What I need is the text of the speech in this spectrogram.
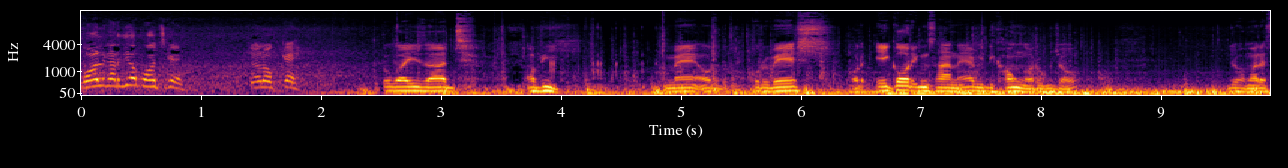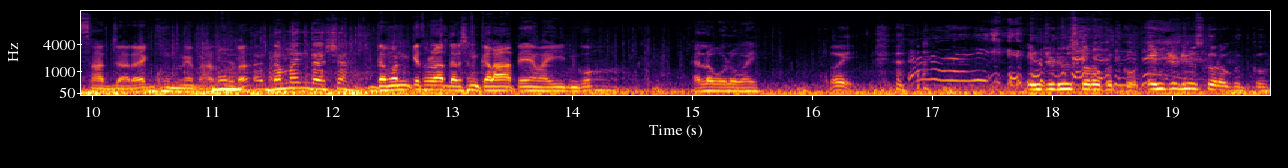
कॉल कर दियो पहुँच के। चलो ओके। तो गाइज़ आज अभी मैं और पूर्वेश और एक और इंसान है अभी दिखाऊँगा रुक जाओ। जो हमारे साथ जा रहा है घूमने बाहर थोड़ा। दमन दर्शन। दमन के थोड़ा दर्शन कराते हैं भाई इनको। हेलो बोलो भाई। ओए। इंट्रोड्यूस करो खुद को इंट्रोड्यूस करो खुद को।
